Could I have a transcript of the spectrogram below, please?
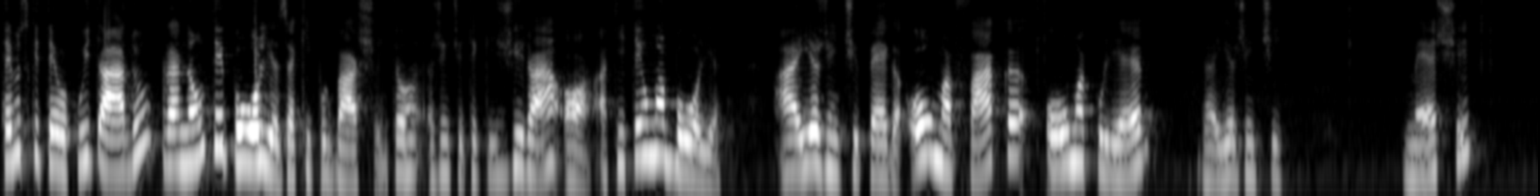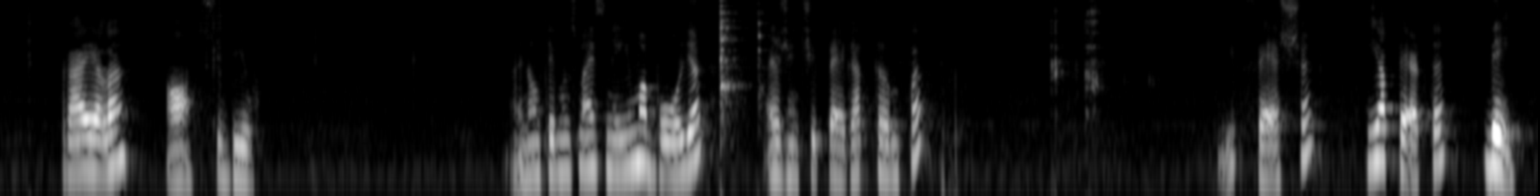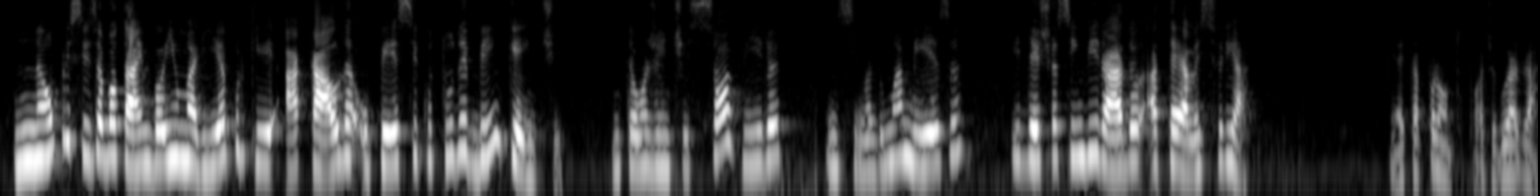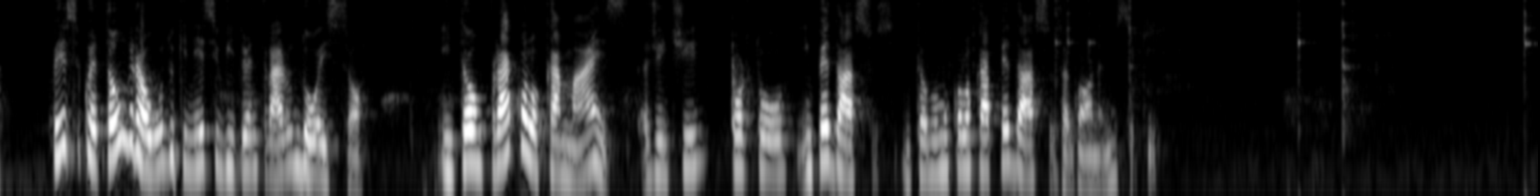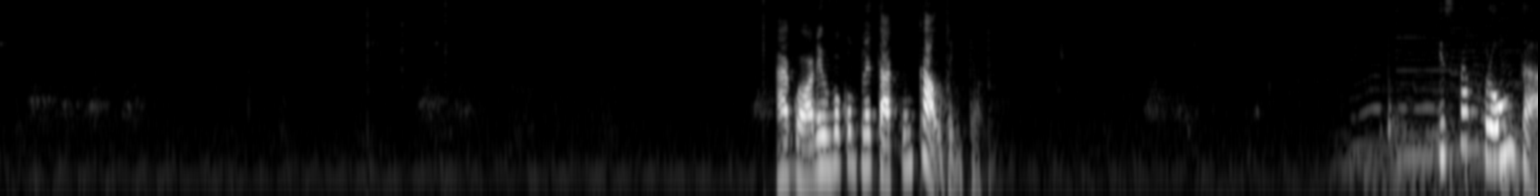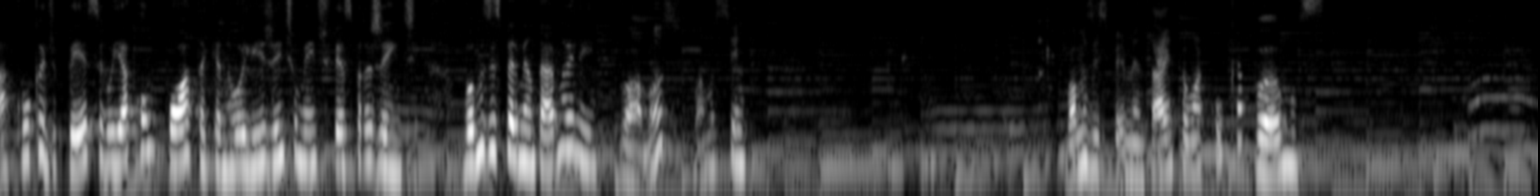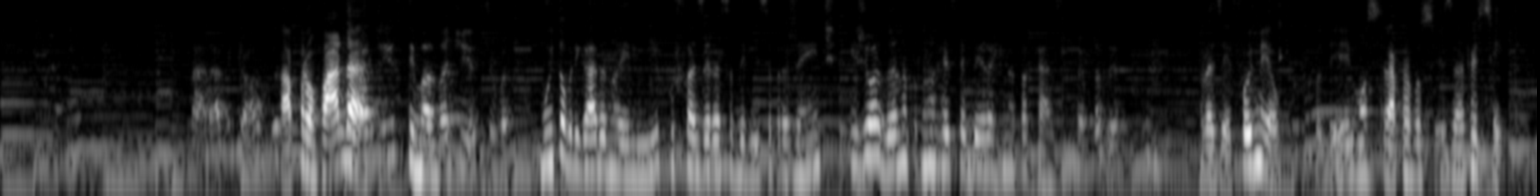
Temos que ter o cuidado para não ter bolhas aqui por baixo. Então, a gente tem que girar, ó, aqui tem uma bolha. Aí a gente pega ou uma faca ou uma colher, daí a gente mexe para ela, ó, subiu. Aí não temos mais nenhuma bolha. Aí a gente pega a tampa e fecha e aperta bem. Não precisa botar em banho-maria porque a calda, o pêssego, tudo é bem quente. Então a gente só vira em cima de uma mesa e deixa assim virado até ela esfriar. E aí tá pronto, pode guardar. O pêssego é tão graúdo que nesse vidro entraram dois só. Então, para colocar mais, a gente cortou em pedaços. Então, vamos colocar pedaços agora nesse aqui. Agora eu vou completar com calda, então. Está pronta a cuca de pêssego e a compota que a Noeli gentilmente fez pra gente. Vamos experimentar, Noeli? Vamos, vamos sim. Vamos experimentar então a cuca? Vamos. Aprovada? Aprovadíssima. Aprovadíssima. Muito obrigada, Noeli, por fazer essa delícia pra gente e Jordana por nos receber aqui na tua casa. Foi um prazer. Prazer foi meu poder mostrar para vocês a receita.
